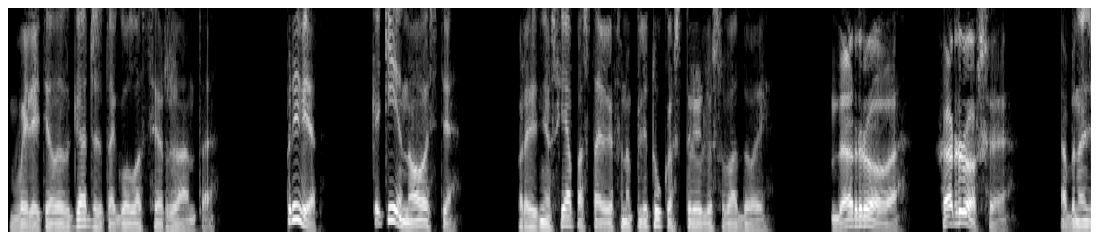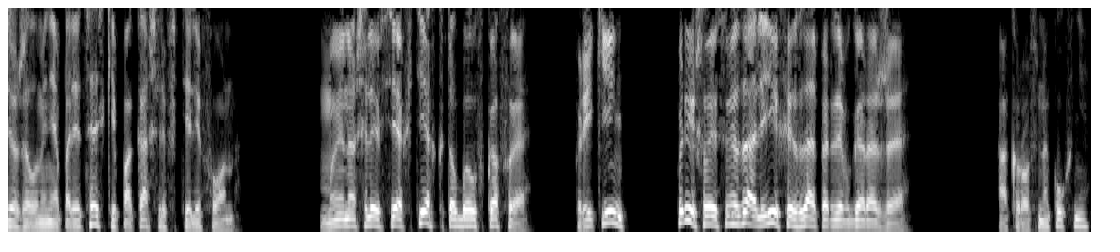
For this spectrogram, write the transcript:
вылетел из гаджета голос сержанта. «Привет. Какие новости?» — произнес я, поставив на плиту кастрюлю с водой. «Здорово. Хорошие. — обнадежил меня полицейский, покашляв в телефон. «Мы нашли всех тех, кто был в кафе. Прикинь, пришлые связали их и заперли в гараже». «А кровь на кухне?»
